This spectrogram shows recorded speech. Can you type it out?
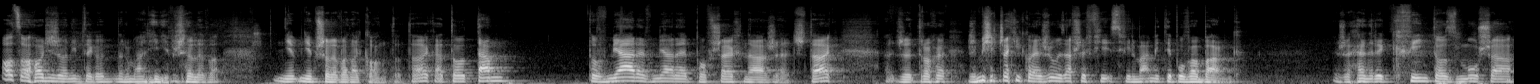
O co chodzi, że on im tego normalnie nie przelewa, nie, nie przelewa na konto, tak? A to tam to w miarę, w miarę powszechna rzecz, tak? Że trochę, że mi się Czeki kojarzyły zawsze fi z filmami typu Wabank. Że Henryk Quinto zmusza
